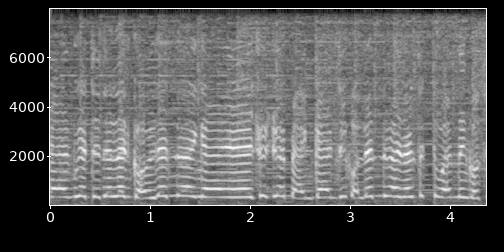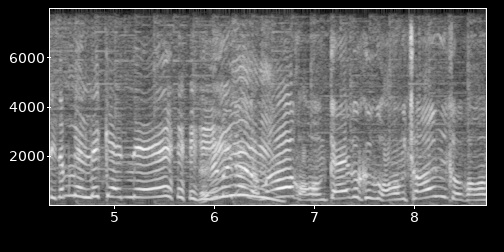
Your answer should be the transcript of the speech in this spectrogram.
กันเพื่อนจะได้เล่นของเล่นด้วยไง ช่วยช่วยๆแบ่งกันซื้อของเล่นด้วยนะสักตัวหนึ่งของสีน้ำเงินแล้วกันนะเฮ้ยไม่ได้หรอกนะของแกก็คือของฉันของของ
